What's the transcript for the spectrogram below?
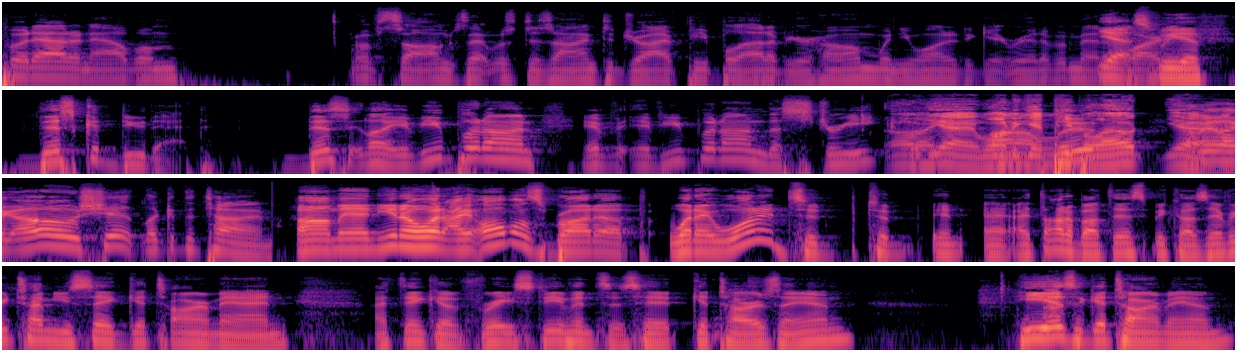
put out an album of songs that was designed to drive people out of your home when you wanted to get rid of them at Yes, a party. we have- This could do that. This like if you put on if if you put on the streak. Oh, like, yeah, wanna on a get people loop, out? I'll Yeah. be like, oh shit, look at the time. Oh man, you know what? I almost brought up what I wanted to to. And I thought about this because every time you say Guitar Man, I think of Ray Stevens' hit Guitarzan. He is a guitar man.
